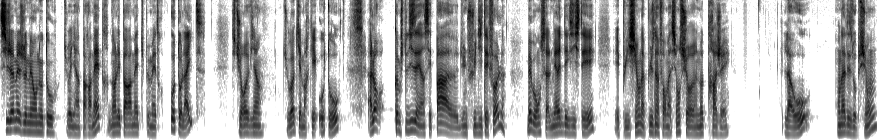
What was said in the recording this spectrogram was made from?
Si jamais je le mets en auto, tu vois, il y a un paramètre. Dans les paramètres, tu peux mettre Auto Light. Si tu reviens, tu vois qu'il y a marqué Auto. Alors, comme je te disais, hein, c'est pas d'une fluidité folle, mais bon, ça a le mérite d'exister. Et puis ici, on a plus d'informations sur notre trajet. Là-haut, on a des options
